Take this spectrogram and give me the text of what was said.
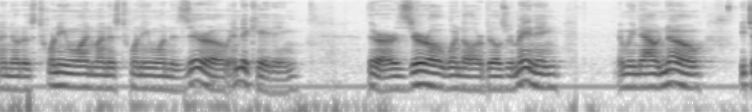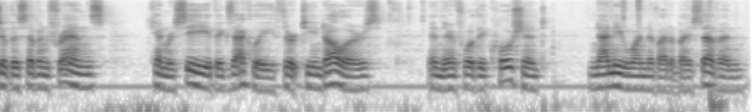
and notice 21 minus 21 is 0, indicating there are 0 $1 bills remaining, and we now know each of the seven friends can receive exactly $13, and therefore the quotient 91 divided by 7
